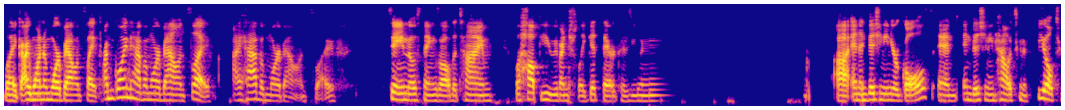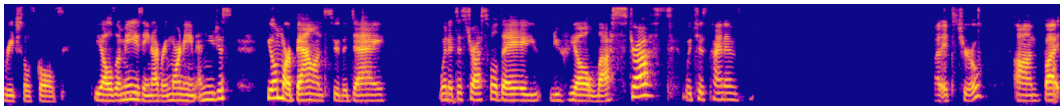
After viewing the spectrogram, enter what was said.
like i want a more balanced life. I'm going to have a more balanced life. I have a more balanced life. Saying those things all the time will help you eventually get there because you uh, and envisioning your goals and envisioning how it's going to feel to reach those goals feels amazing every morning. And you just feel more balanced through the day. When it's a stressful day, you, you feel less stressed, which is kind of, but it's true. Um, but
